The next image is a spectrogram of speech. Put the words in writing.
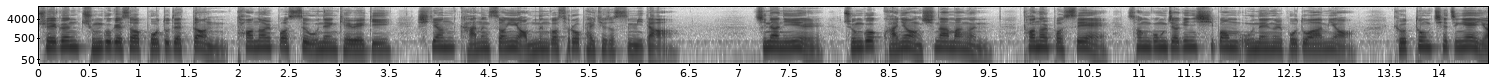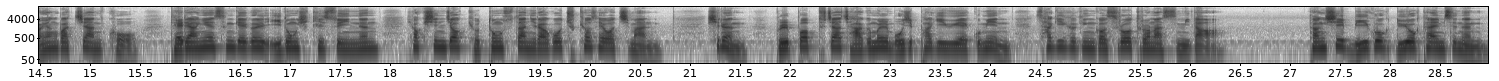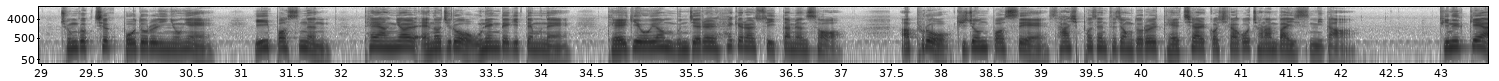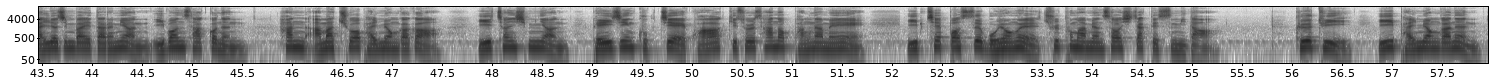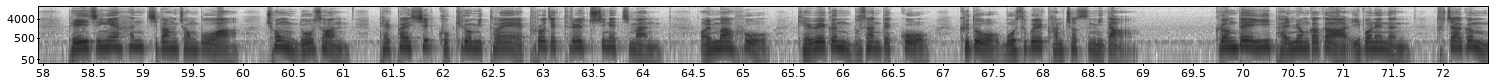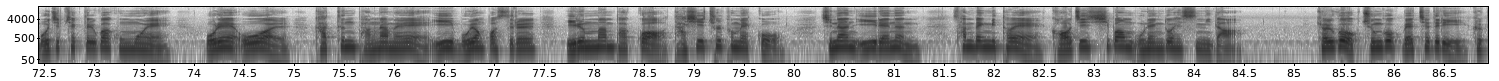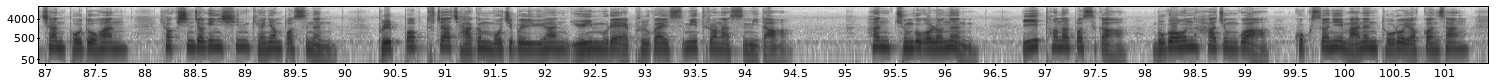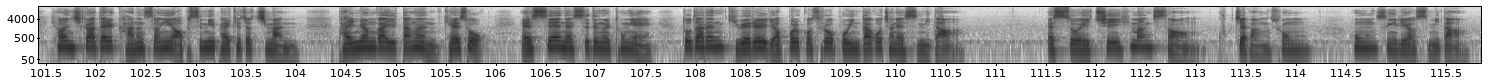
최근 중국에서 보도됐던 터널버스 운행 계획이 실현 가능성이 없는 것으로 밝혀졌습니다. 지난 2일 중국 관영 신화망은 터널버스의 성공적인 시범 운행을 보도하며 교통체증에 영향받지 않고 대량의 승객을 이동시킬 수 있는 혁신적 교통수단이라고 추켜 세웠지만 실은 불법 투자 자금을 모집하기 위해 꾸민 사기극인 것으로 드러났습니다. 당시 미국 뉴욕타임스는 중국 측 보도를 인용해 이 버스는 태양열 에너지로 운행되기 때문에 대기오염 문제를 해결할 수 있다면서 앞으로 기존 버스의 40% 정도를 대체할 것이라고 전한 바 있습니다. 뒤늦게 알려진 바에 따르면 이번 사건은 한 아마추어 발명가가 2010년 베이징 국제 과학기술 산업 박람회에 입체 버스 모형을 출품하면서 시작됐습니다. 그 뒤 이 발명가는 베이징의 한 지방 정부와 총 노선 189km의 프로젝트를 추진했지만 얼마 후 계획은 무산됐고 그도 모습을 감췄습니다. 그런데 이 발명가가 이번에는 투자금 모집책들과 공모해 올해 5월 같은 박람회에 이 모형 버스를 이름만 바꿔 다시 출품했고 지난 2일에는 300m의 거짓 시범 운행도 했습니다. 결국 중국 매체들이 극찬 보도한 혁신적인 신개념 버스는 불법 투자 자금 모집을 위한 유인물에 불과했음이 드러났습니다. 한 중국 언론은 이 터널 버스가 무거운 하중과 곡선이 많은 도로 여건상 현실화될 가능성이 없음이 밝혀졌지만 발명가 일당은 계속 SNS 등을 통해 또 다른 기회를 엿볼 것으로 보인다고 전했습니다. SOH 희망지성 국제방송 홍승일이었습니다.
